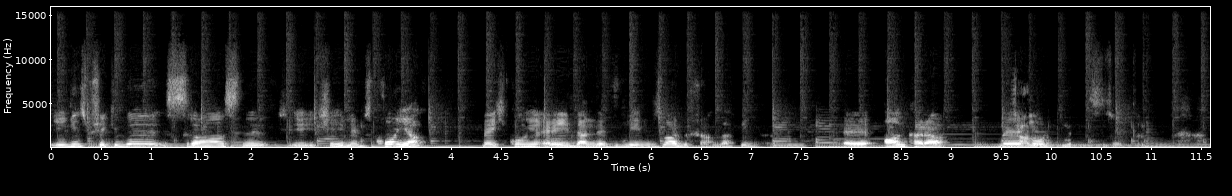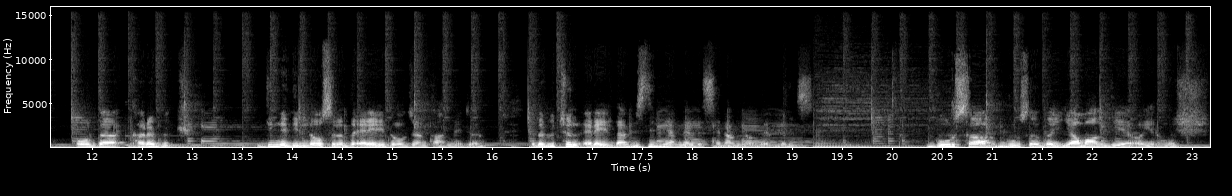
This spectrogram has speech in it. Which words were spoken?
ilginç bir şekilde sıralanan şehirlerimiz Konya. Belki Konya Ereğli'den de dinleyenimiz vardır şu anda. Bilmiyorum. E, Ankara ve Canlı or- orada Karabük. Dinlediğimde o sırada Ereğli'de olacağını tahmin ediyorum. Ya da bütün Ereğli'den biz dinleyenlere de selam yollayabiliriz. Bursa, Bursa'da Yaman diye ayırmış.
